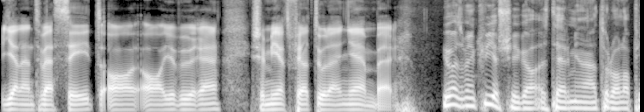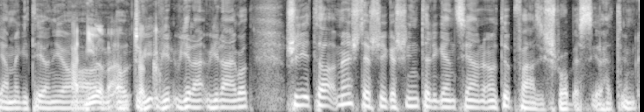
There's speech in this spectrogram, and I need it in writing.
jelent veszélyt a, a jövőre, és hogy miért fél tőle ennyi ember? Jó, az mondjuk hülyeség a Terminátor alapján megítélni a, hát nyilván, a csak... világot. És ugye itt a mesterséges intelligencián több fázisról beszélhetünk.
